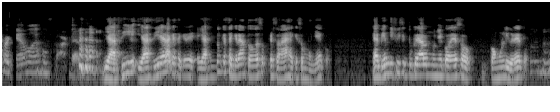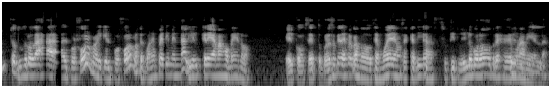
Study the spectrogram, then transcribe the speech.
porque es un star. Y así, y así era que se cre- y así son que se crean todos esos personajes que son muñecos. Es bien difícil tú crear un muñeco de eso con un libreto. Ujú. Entonces tú se lo das a- al performer y que el performer se pone a experimentar y él crea más o menos el concepto. Por eso que después cuando se mueren o se retiran, sustituirlo por otro es, Sí, una mierda.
